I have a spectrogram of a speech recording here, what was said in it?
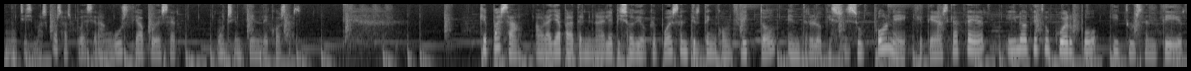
muchísimas cosas, puede ser angustia, puede ser un sinfín de cosas. ¿Qué pasa? Ahora ya para terminar el episodio, que puedes sentirte en conflicto entre lo que se supone que tienes que hacer y lo que tu cuerpo y tu sentir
